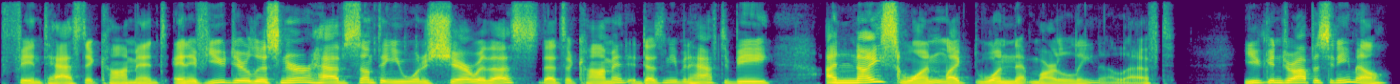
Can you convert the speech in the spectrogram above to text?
fantastic comment. And if you, dear listener, have something you want to share with us that's a comment, it doesn't even have to be a nice one like the one that Marlena left. You can drop us an email.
